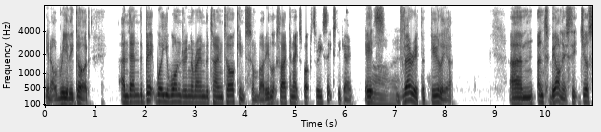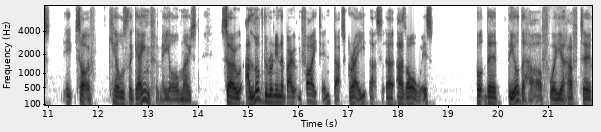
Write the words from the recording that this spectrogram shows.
you know really good, and then the bit where you're wandering around the town talking to somebody looks like an Xbox 360 game. It's Oh, right. very peculiar. Um, and to be honest, it just it sort of kills the game for me almost. So I love the running about and fighting. That's great. That's uh, as always. But the the other half where you have to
